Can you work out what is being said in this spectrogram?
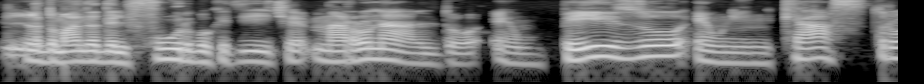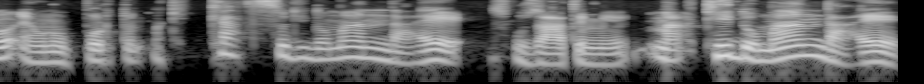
la domanda del furbo che ti dice ma Ronaldo è un peso, è un incastro, è un'opportunità. Ma che cazzo di domanda è? Scusatemi, ma che domanda è?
